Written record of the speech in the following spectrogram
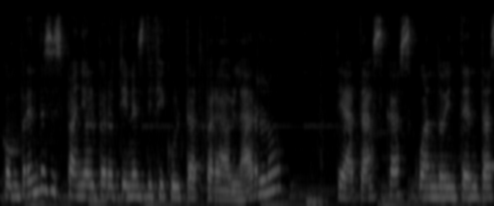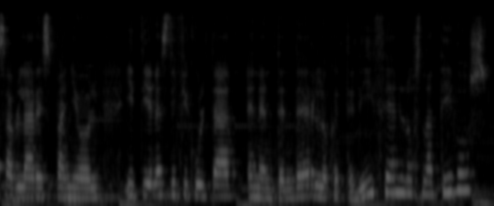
¿Comprendes español pero tienes dificultad para hablarlo? ¿Te atascas cuando intentas hablar español y tienes dificultad en entender lo que te dicen los nativos?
